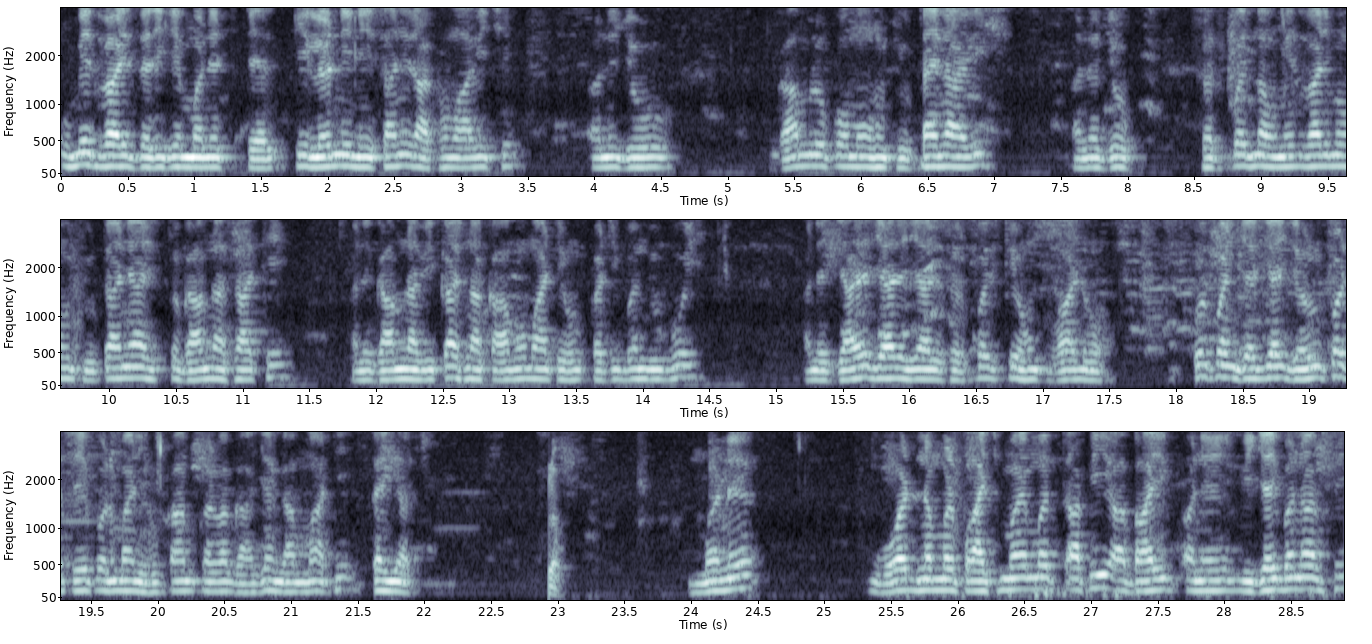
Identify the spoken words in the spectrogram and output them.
ઉમેદવારી તરીકે મને ટેલ- ટીલરની નિશાની રાખવામાં આવી છે અને જો ગામ લોકોમાં હું ચૂંટાઈને આવીશ અને જો સરપંચના ઉમેદવારીમાં હું ચૂંટાઈને આવીશ તો ગામના સાથી અને ગામના વિકાસના કામો માટે હું કટિબંધ ઊભો અને જ્યારે જ્યારે જ્યારે સરપંચ કે હું વાર્ડમાં કોઈ પણ જગ્યાએ જરૂર પડશે એ પ્રમાણે હું કામ કરવા ગાજણ ગામ માટે તૈયાર છું. મને વોર્ડ નંબર પાંચમાં મત આપી આ ભાઈ અને વિજય બનાવશે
